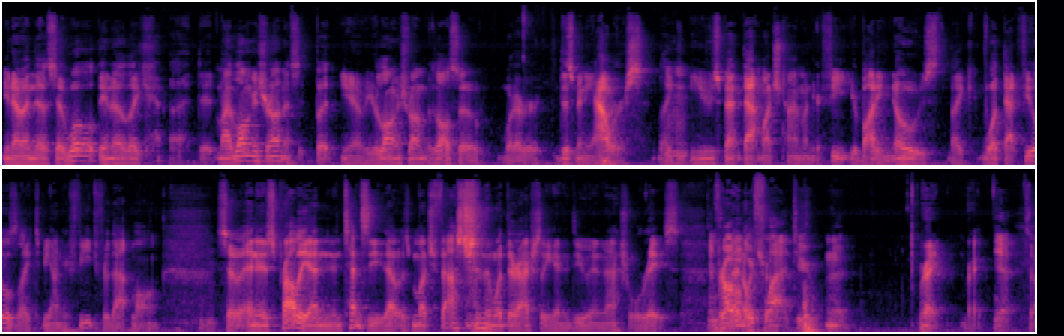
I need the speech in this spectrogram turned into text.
You know, and they'll say, well, you know, like uh, my longest run. I said, but you know, your longest run was also whatever this many hours like you spent that much time on your feet your body knows like what that feels like to be on your feet for that long so and it's probably at an intensity that was much faster than what they're actually going to do in an actual race and probably flat too. Right? right right Yeah. so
